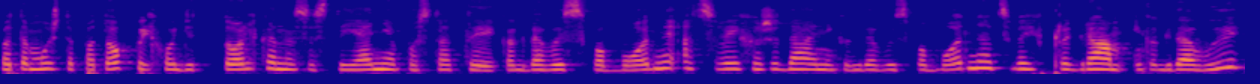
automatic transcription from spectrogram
потому что поток приходит только на состояние пустоты, когда вы свободны от своих ожиданий, когда вы свободны от своих программ, и когда вы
